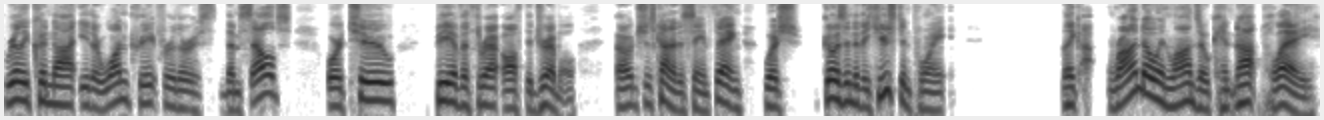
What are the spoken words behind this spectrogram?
really could not either one create for their, themselves or two be of a threat off the dribble, uh, which is kind of the same thing, which goes into the Houston point. Like uh, Rondo and Lonzo cannot play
